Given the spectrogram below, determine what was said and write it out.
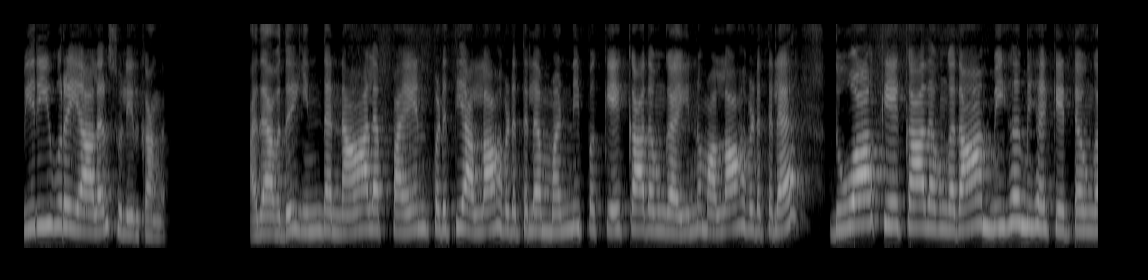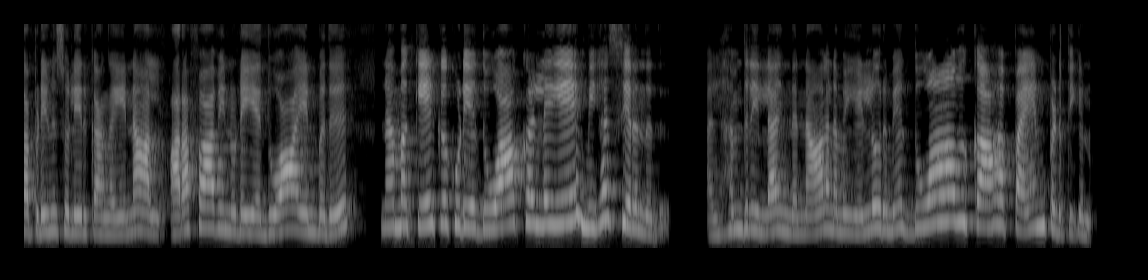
விரிவுரையாளர் சொல்லியிருக்காங்க. அதாவது இந்த நாளை பயன்படுத்தி அல்லாஹ்விடத்தில் மன்னிப்பு கேட்காதவங்க இன்னும் அல்லாஹ்விடத்தில் துவா கேட்காதவங்க தான் மிக மிக கெட்டவங்க அப்படின்னு சொல்லியிருக்காங்க. ஏன்னா அரஃபாவினுடைய துவா என்பது நம்ம கேட்கக்கூடிய துவாக்கள்லேயே மிக சிறந்தது. அல்ஹம்துலில்லா இந்த நாளை நம்ம எல்லோருமே துவாவுக்காக பயன்படுத்திக்கணும்.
